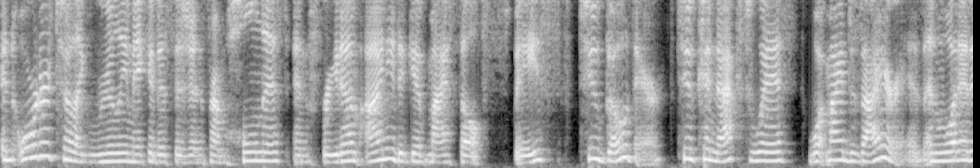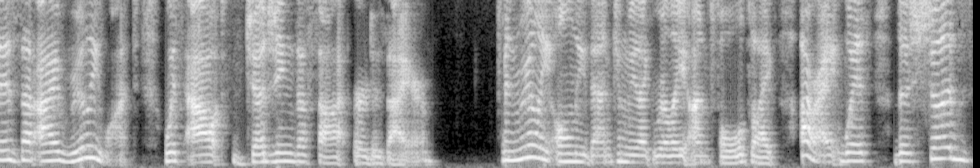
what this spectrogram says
in order to like really make a decision from wholeness and freedom, I need to give myself space to go there, to connect with what my desire is and what it is that I really want without judging the thought or desire. And really only then can we like really unfold like, all right, with the shoulds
